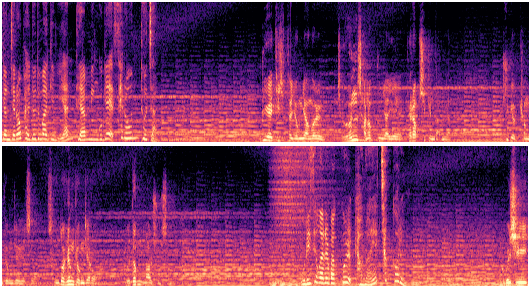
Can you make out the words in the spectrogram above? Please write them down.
경제로 발돋움하기 위한 대한민국의 새로운 도전. 우리의 디지털 역량을 전 산업 분야에 결합시킨다면 규격형 경제에서 선도형 경제로 거듭날 수 있습니다. 우리 생활을 바꿀 변화의 첫걸음. 그것이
